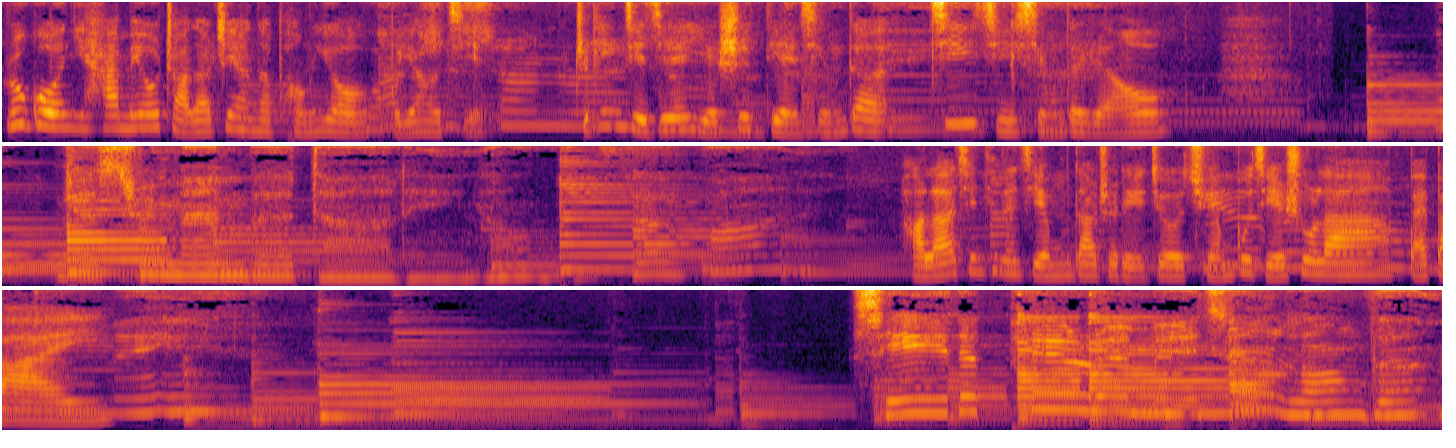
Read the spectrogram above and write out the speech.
如果你还没有找到这样的朋友，不要紧，直平姐姐也是典型的积极型的人哦。Just remember, darling. 好了，今天的节目到这里就全部结束啦，拜拜。See the pyramids along the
